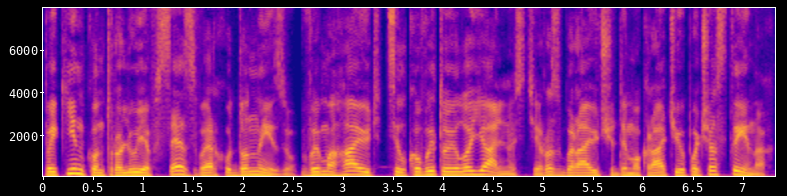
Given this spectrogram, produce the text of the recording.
Пекін контролює все зверху донизу, вимагають цілковитої лояльності, розбираючи демократію по частинах.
